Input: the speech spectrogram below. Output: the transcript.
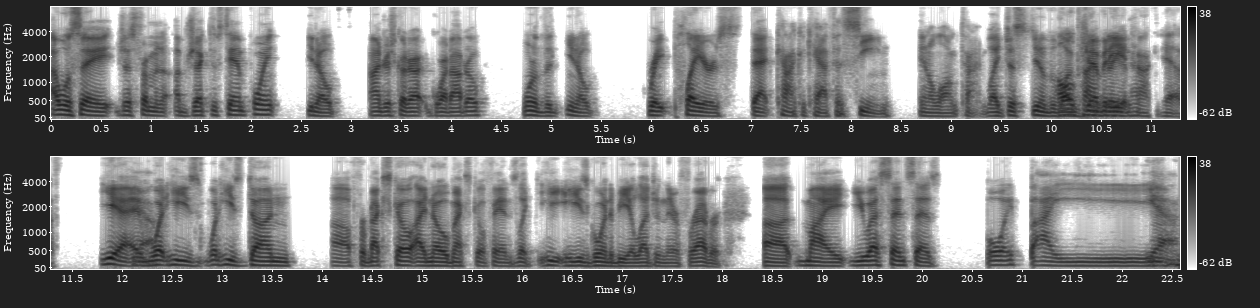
I will say, just from an objective standpoint, you know, Andres Guardado, one of the you know great players that Concacaf has seen in a long time. Like just you know the All longevity and Concacaf. Yeah, yeah, and what he's what he's done uh, for Mexico. I know Mexico fans like he he's going to be a legend there forever. Uh, my U.S. sense says, "Boy, bye." Yeah,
